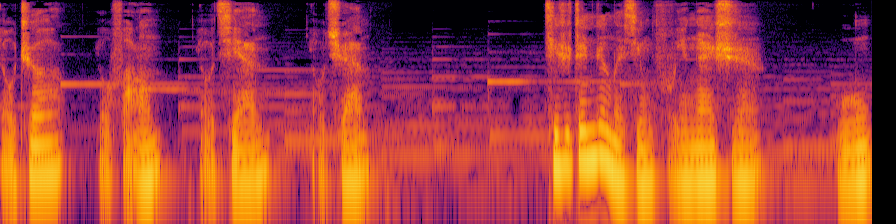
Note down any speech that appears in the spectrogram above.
有车有房。有钱有权，其实真正的幸福应该是无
